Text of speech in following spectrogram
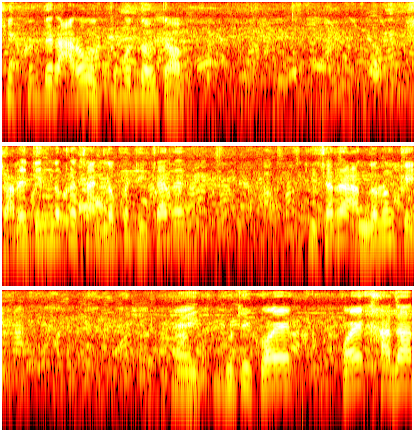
শিক্ষকদের আরও ঐক্যবদ্ধ হতে হবে। সাড়ে তিন লক্ষ, চার লক্ষ টিচারের টিচারের আন্দোলনকে এই গুটি কয়েক কয়েক হাজার,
